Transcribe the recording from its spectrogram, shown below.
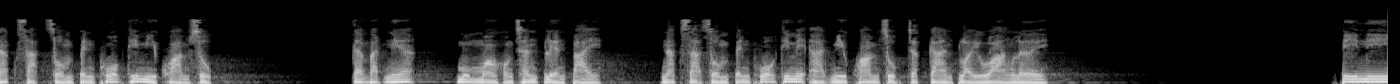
นักสะสมเป็นพวกที่มีความสุข แต่บัดเนี้ย มุมมองของฉันเปลี่ยนไป นักสะสมเป็นพวกที่ไม่อาจมีความสุขจากการปล่อยวางเลย ปีนี้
